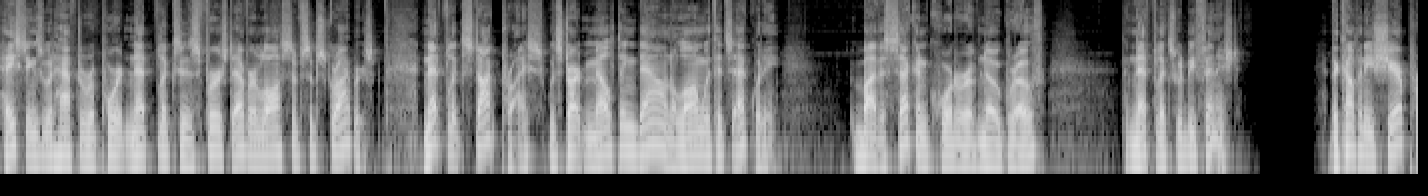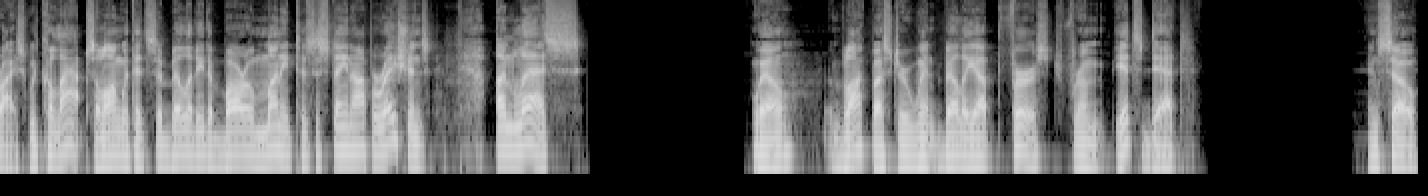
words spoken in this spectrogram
Hastings would have to report Netflix's first ever loss of subscribers. Netflix stock price would start melting down along with its equity. By the second quarter of no growth, Netflix would be finished. The company's share price would collapse along with its ability to borrow money to sustain operations. Unless, well, Blockbuster went belly up first from its debt. And so,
